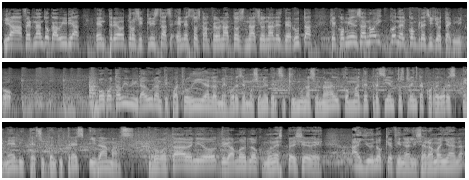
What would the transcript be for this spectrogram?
y a Fernando Gaviria, entre otros ciclistas en estos Campeonatos Nacionales de Ruta que comienzan hoy con el Congresillo Técnico. Bogotá vivirá durante cuatro días las mejores emociones del ciclismo nacional con más de 330 corredores en élite, sub-23 y damas. Bogotá ha venido, digámoslo, como una especie de ayuno que finalizará mañana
